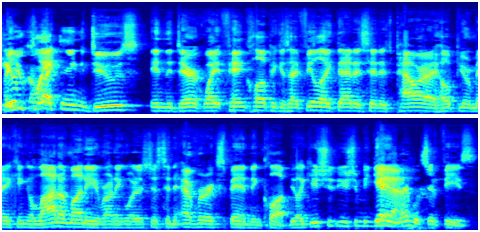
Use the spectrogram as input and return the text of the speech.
are you point, collecting dues in the Derrick White fan club? Because I feel like that has hit its power. I hope you're making a lot of money running what is just an ever expanding club. Like you should you should be getting yeah. membership fees.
